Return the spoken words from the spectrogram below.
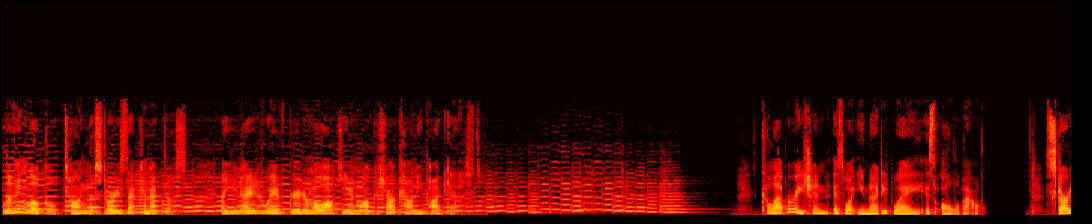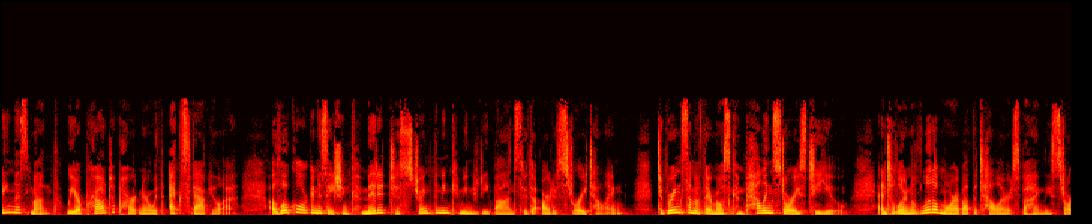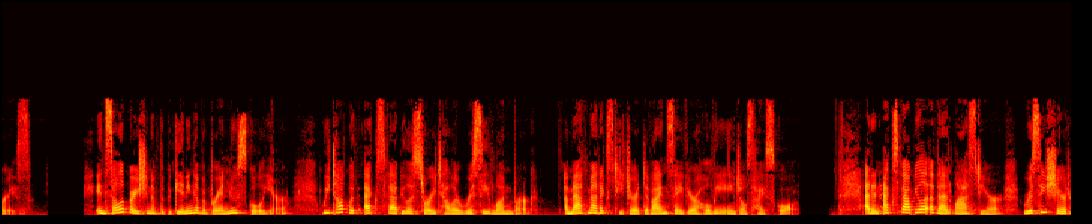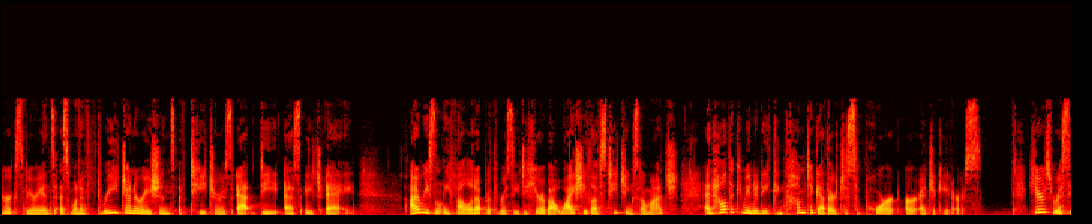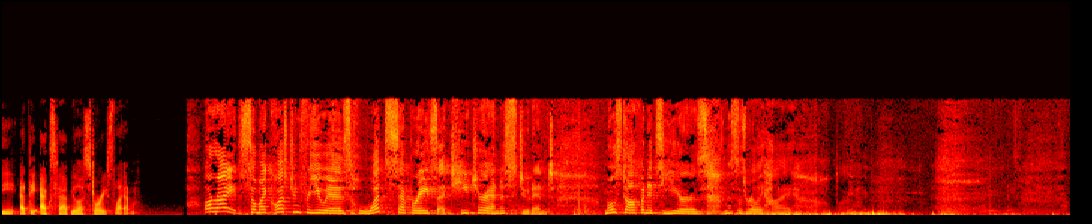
Living Local, telling the stories that connect us. A United Way of Greater Milwaukee and Waukesha County podcast. Collaboration is what United Way is all about. Starting this month, we are proud to partner with Ex Fabula, a local organization committed to strengthening community bonds through the art of storytelling, to bring some of their most compelling stories to you, and to learn a little more about the tellers behind these stories. In celebration of the beginning of a brand new school year, we talk with ex Fabula storyteller Rissie Lundberg, a mathematics teacher at Divine Savior Holy Angels High School. At an Ex Fabula event last year, Rissie shared her experience as one of three generations of teachers at DSHA. I recently followed up with Rissie to hear about why she loves teaching so much and how the community can come together to support our educators. Here's Rissie at the Ex Fabula Story Slam. All right, so my question for you is what separates a teacher and a student? Most often it's years. This is really high.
